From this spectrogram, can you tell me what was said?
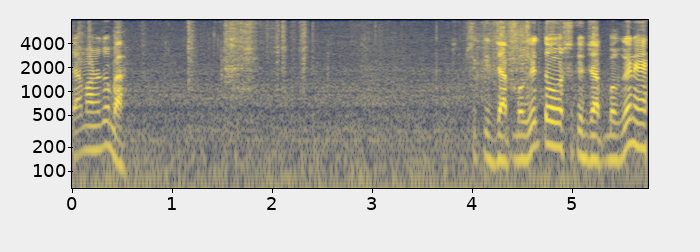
Cak mana tuh, Bah? Sekejap begitu, sekejap begini.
